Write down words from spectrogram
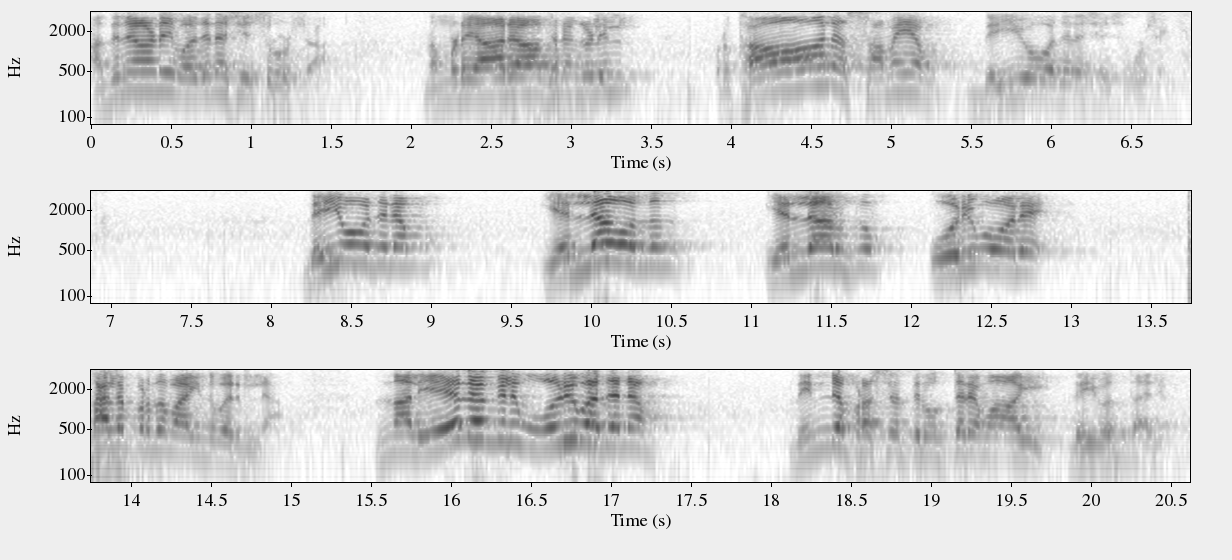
അതിനാണ് ഈ വചന ശുശ്രൂഷ. നമ്മുടെ ആരാധനകളിൽ പ്രധാന സമയം ദൈവവചന ശുശ്രൂഷയ്ക്കാണ്. ദൈവവചനം എല്ലാ ഒന്നും എല്ലാവർക്കും ഒരുപോലെ ഫലപ്രദമായി എന്ന് വരില്ല. എന്നാൽ ഏതെങ്കിലും ഒരു വചനം നിന്റെ പ്രശ്നത്തിന് ഉത്തരമായി ദൈവം തരും.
